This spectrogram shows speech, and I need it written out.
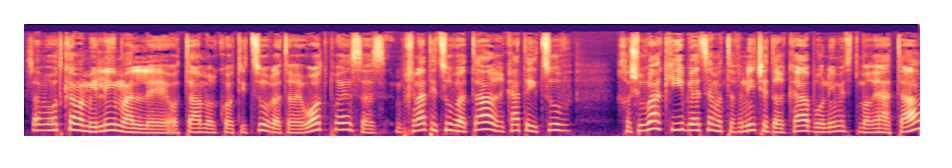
עכשיו עוד כמה מילים על uh, אותם ערכות עיצוב לאתרי וורדפרס, אז מבחינת עיצוב האתר, ערכת העיצוב חשובה כי היא בעצם התבנית שדרכה בונים את מראה האתר,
